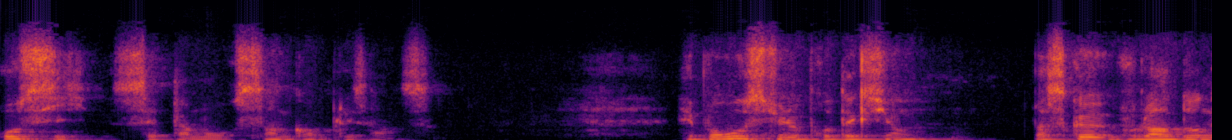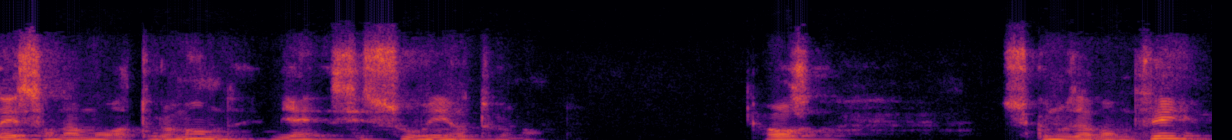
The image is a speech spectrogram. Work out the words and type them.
aussi cet amour sans complaisance. Et pour vous, c'est une protection. Parce que vouloir donner son amour à tout le monde, eh bien, c'est sourire à tout le monde. Or, ce que nous avons fait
